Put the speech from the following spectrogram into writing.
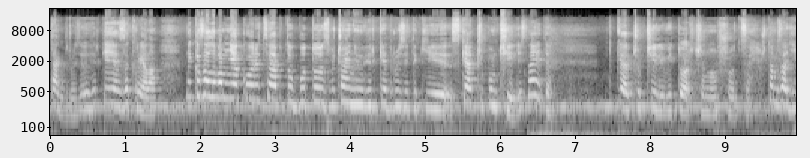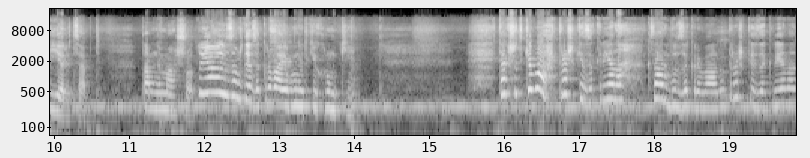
Так, друзі, огірки я закрила. Не казала вам ніякого рецепту, бо то звичайні огірки, друзі, такі з кетчупом чилі. Знаєте? Кетчуп чилі відторчено, що це? Що Там ззаді є рецепт. Там нема що. То я завжди закриваю, бо вони такі хрумкі. Так що таке, ба, трошки закрила. Казала, не буду закривати, трошки закрила,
